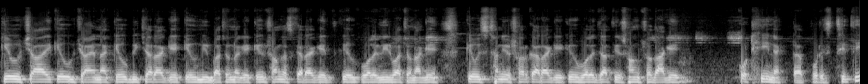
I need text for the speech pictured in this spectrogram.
কেউ চায় কেউ চায় না কেউ বিচার আগে কেউ নির্বাচন আগে কেউ সংস্কার আগে কেউ বলে নির্বাচন আগে কেউ স্থানীয় সরকার আগে কেউ বলে জাতীয় সংসদ আগে। কঠিন একটা পরিস্থিতি।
